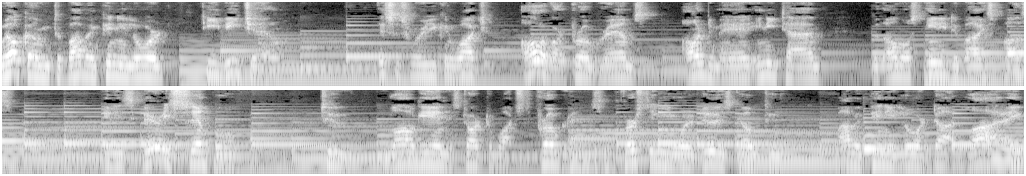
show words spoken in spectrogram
Welcome to Bob and Penny Lord TV channel. This is where you can watch all of our programs on demand anytime with almost any device possible. It is very simple to log in and start to watch the programs. The first thing you want to do is go to bobandpennylord.live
